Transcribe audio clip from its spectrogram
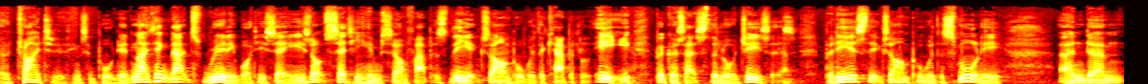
uh, try to do things that Paul did. And I think that's really what he's saying. He's not setting himself up as the example with a capital E, because that's the Lord Jesus. But he is the example with a small e, and um,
